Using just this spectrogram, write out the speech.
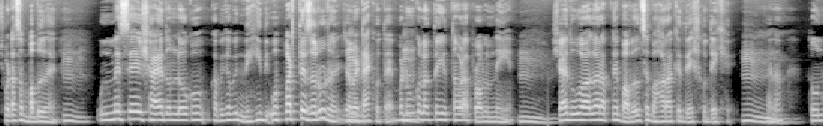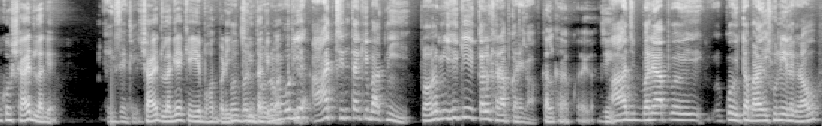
छोटा सा बबल है हम्म, उनमें से शायद उन लोगों को कभी कभी नहीं वो पढ़ते ज़रूर है जब हम्म। अटैक होता है बट हम्म। उनको लगता है ये इतना बड़ा प्रॉब्लम नहीं है हम्म, शायद वो अगर अपने बबल से बाहर आके देश को देखे हम्म, है ना? तो उनको शायद लगे एग्जैक्टली exactly. शायद लगे कि ये बहुत बड़ी बहुत बड़ी चिंता की बात और ये आज चिंता की बात नहीं है प्रॉब्लम ये है कि ये कल खराब करेगा। कल खराब करेगा जी। आज भले आप कोई इतना बड़ा इशू नहीं लग रहा हो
